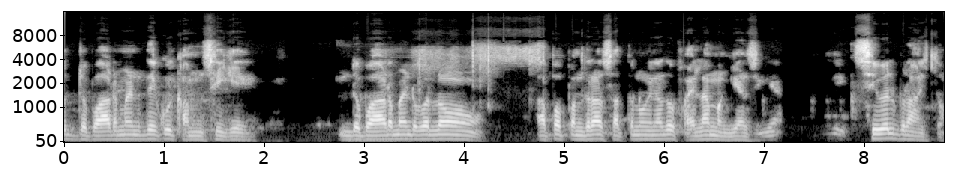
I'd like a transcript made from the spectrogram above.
ਡਿਪਾਰਟਮੈਂਟ ਦੇ ਕੋਈ ਕੰਮ ਸੀਗੇ। ਡਿਪਾਰਟਮੈਂਟ ਵੱਲੋਂ ਆਪਾਂ 15 7 ਨੂੰ ਇਹਨਾਂ ਤੋਂ ਫਾਈਲਾਂ ਮੰਗੀਆਂ ਸੀਗੀਆਂ ਸਿਵਲ ਬ੍ਰਾਂਚ ਤੋਂ।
